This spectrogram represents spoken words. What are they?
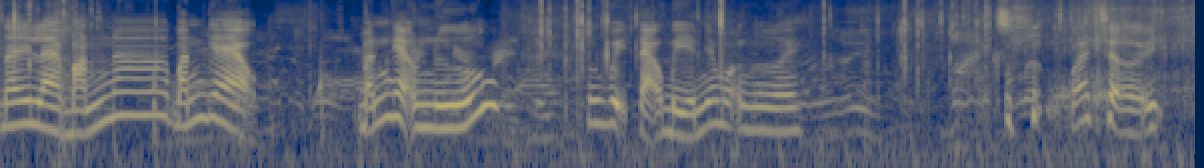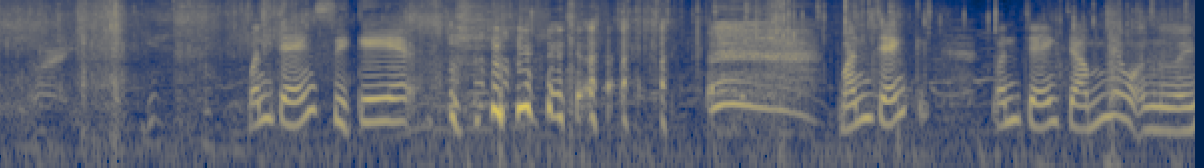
Đây là bánh bánh gạo Bánh gạo nướng. Hương vị tạo biển nha mọi người. Quá trời. Bánh tráng xì ke. Bánh tráng Bánh tráng chấm nha mọi người.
